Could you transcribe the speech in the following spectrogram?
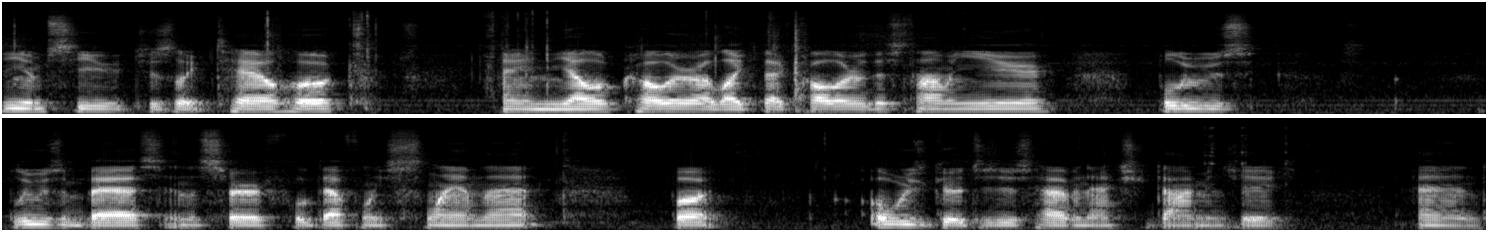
VMC just like tail hook and yellow color. I like that color this time of year. Blues blues and bass in the surf will definitely slam that. But always good to just have an extra diamond jig. And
